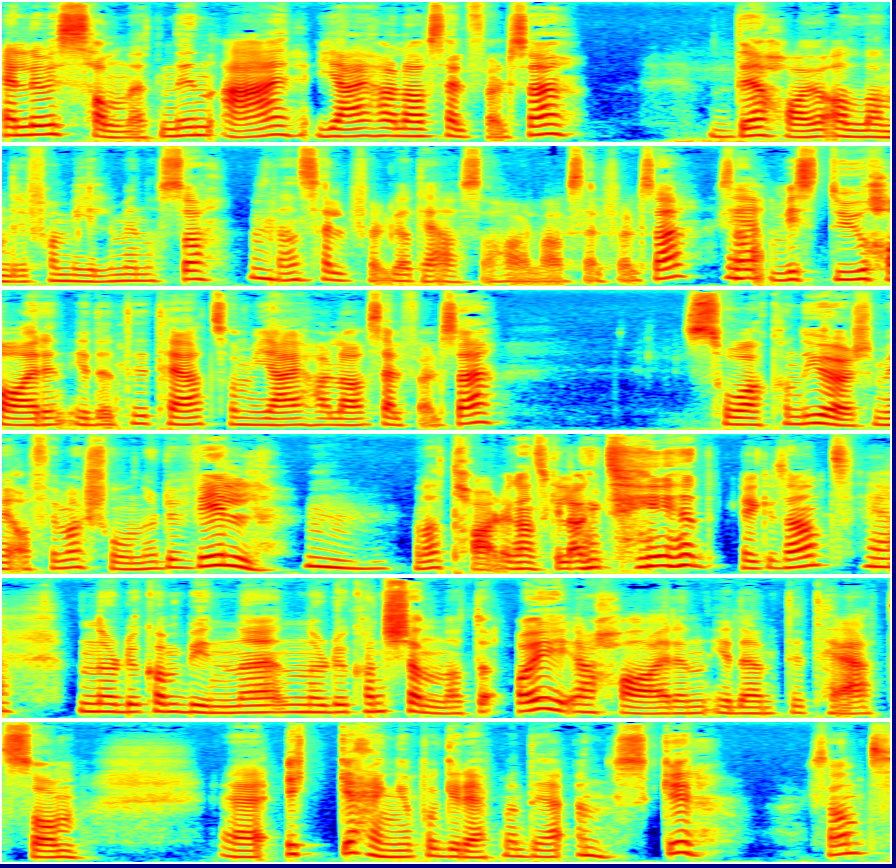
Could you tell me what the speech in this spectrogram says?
eller hvis sannheten din er 'jeg har lav selvfølelse', det har jo alle andre i familien min også. Det er en selvfølge at jeg også har lav selvfølelse. sant? Hvis du har en identitet som 'jeg har lav selvfølelse', så kan du gjøre så mye affirmasjoner du vil, mm. men da tar det ganske lang tid, ikke sant? Ja. Når du kan begynne, når du kan skjønne at oi, jeg har en identitet som eh, ikke henger på grep med det jeg ønsker, ikke sant?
